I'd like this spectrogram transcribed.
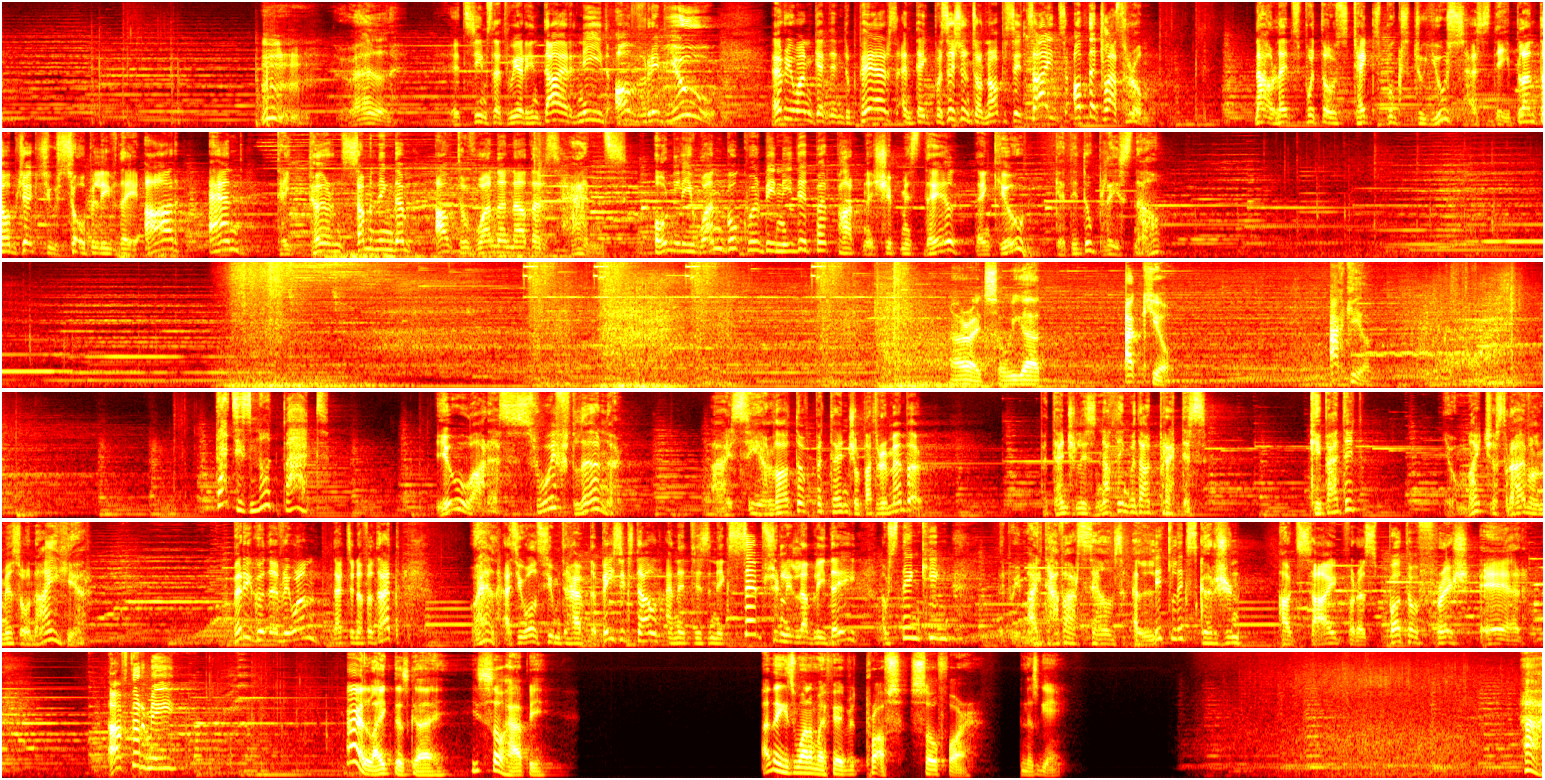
Hmm. Well it seems that we're in dire need of review. Everyone get into pairs and take positions on opposite sides of the classroom. Now let's put those textbooks to use as the blunt objects you so believe they are, and take turns summoning them out of one another's hands. Only one book will be needed per partnership, Miss Dale. Thank you. Get into place now. All right, so we got Accio. Accio. That is not bad. You are a swift learner. I see a lot of potential, but remember, potential is nothing without practice. Keep at it. You might just rival Miss Onai here. Very good, everyone. That's enough of that. Well, as you all seem to have the basics down, and it is an exceptionally lovely day, I was thinking that we might have ourselves a little excursion outside for a spot of fresh air. After me. I like this guy. He's so happy. I think he's one of my favorite profs so far in this game. Ah,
